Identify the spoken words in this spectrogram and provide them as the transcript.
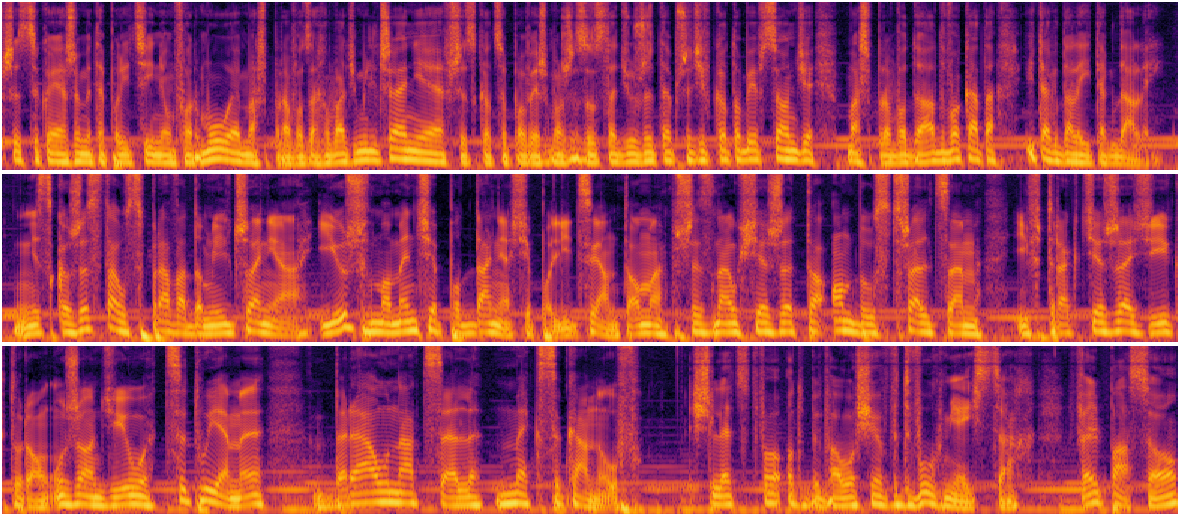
Wszyscy kojarzymy tę policyjną formułę, masz prawo zachować milczenie, wszystko co powiesz może zostać użyte przeciwko tobie w sądzie, masz prawo do adwokata i tak dalej, i tak. Nie skorzystał z prawa do milczenia i już w momencie poddania się policjantom przyznał się, że to on był strzelcem i w trakcie rzezi, którą urządził, cytujemy, brał na cel Meksykanów. Śledztwo odbywało się w dwóch miejscach: w El Paso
